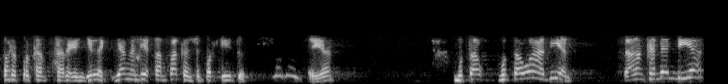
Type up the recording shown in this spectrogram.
pada perkara yang jelek jangan dia tampakkan seperti itu ya mutawadian dalam keadaan dia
